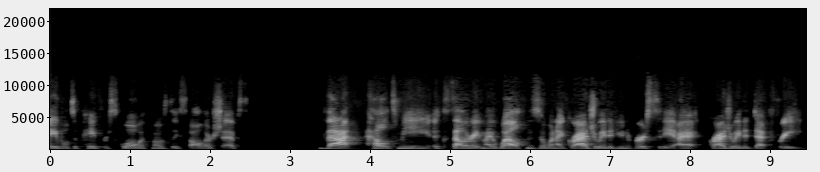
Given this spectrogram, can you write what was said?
able to pay for school with mostly scholarships, that helped me accelerate my wealth. And so when I graduated university, I graduated debt free.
